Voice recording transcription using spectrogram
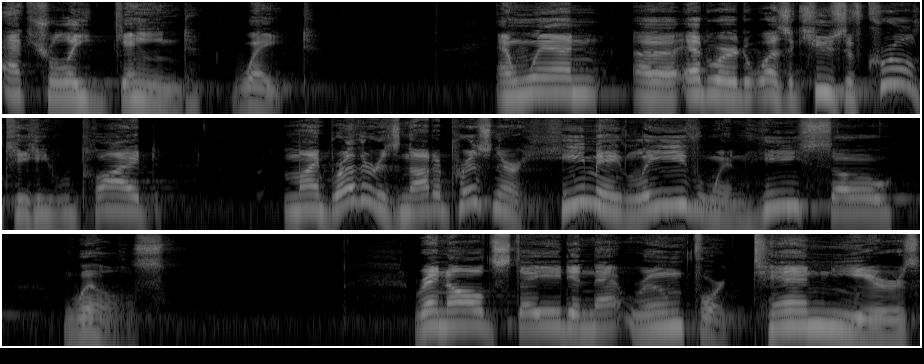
actually gained weight. And when uh, Edward was accused of cruelty, he replied, My brother is not a prisoner. He may leave when he so wills. Reynold stayed in that room for 10 years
